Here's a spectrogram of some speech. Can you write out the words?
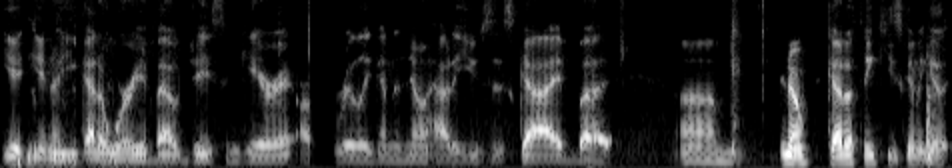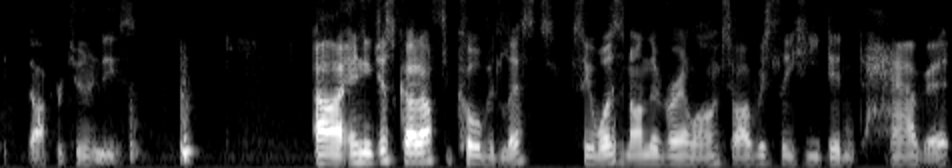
You, you know, you got to worry about Jason Garrett. Are really going to know how to use this guy? But um, you know, got to think he's going to get opportunities. Uh, and he just got off the COVID list, so he wasn't on there very long. So obviously he didn't have it.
